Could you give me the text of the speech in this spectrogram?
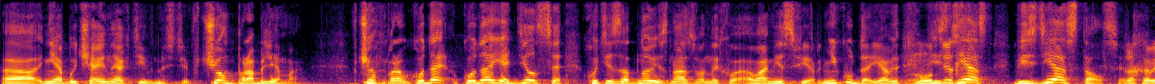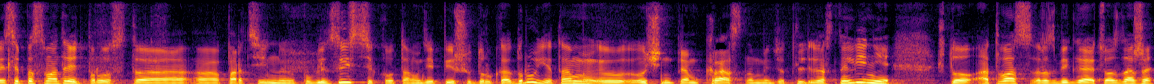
э, необычайной активности. В чем проблема? Чем куда, куда я делся хоть из одной из названных вами сфер? Никуда. Я ну, везде, если, везде остался. Захар, если посмотреть просто э, партийную публицистику, там, где пишут друг о друге, там э, очень прям красным идет красной линии, что от вас разбегаются. У вас даже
